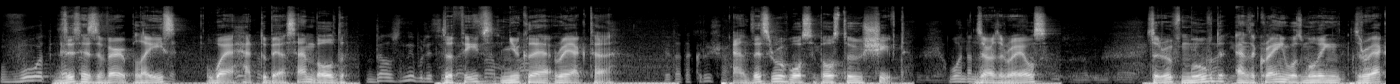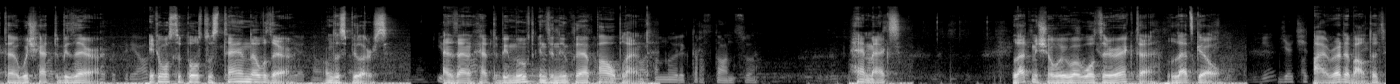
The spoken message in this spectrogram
this is the very place where had to be assembled the fifth nuclear reactor. And this roof was supposed to shift. There are the rails. The roof moved and the crane was moving the reactor which had to be there. It was supposed to stand over there, on the pillars. And then had to be moved in the nuclear power plant. Hey Max, let me show you what was the reactor, let's go. I read about it,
